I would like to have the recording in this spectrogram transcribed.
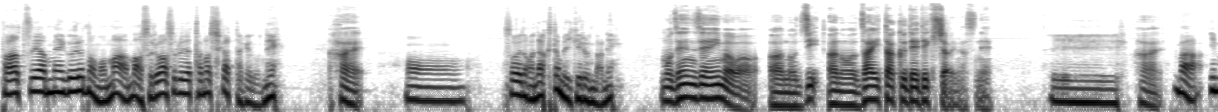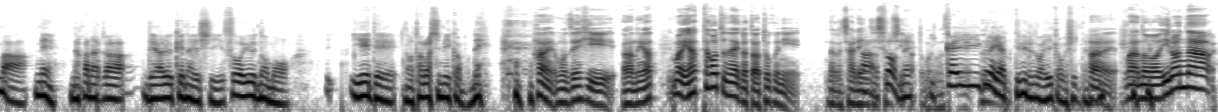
パーツや巡るのも、まあまあ、それはそれで楽しかったけどね。はい。うーんそういうのがなくてもいけるんだね。もう全然今は、あの、じ、あの、在宅でできちゃいますね。えー、はい。まあ今ね、なかなか出歩けないし、そういうのもい家での楽しみかもね。はい。もうぜひ、あの、や、まあ、やったことない方は特になんかチャレンあジしてほしいなと思います、ね。回ぐらいやってみるのはいいかもしれない、ねはい。まあ、あの、いろんな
